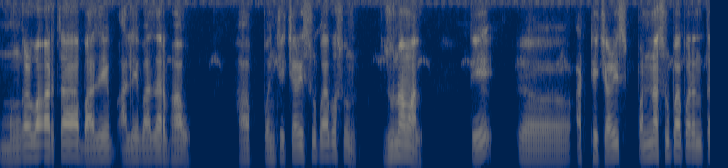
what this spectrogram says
मंगळवारचा बाजे आले बाजार भाव हा पंचेचाळीस रुपयापासून जुना माल ते अठ्ठेचाळीस पन्नास रुपयापर्यंत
